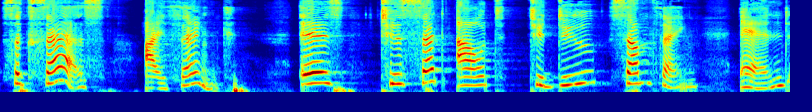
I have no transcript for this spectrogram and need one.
success, I think, is to set out to do something and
